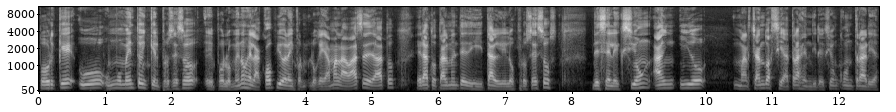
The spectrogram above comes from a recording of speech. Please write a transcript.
porque hubo un momento en que el proceso, eh, por lo menos el acopio, de la lo que llaman la base de datos, era totalmente digital, y los procesos de selección han ido marchando hacia atrás en dirección contraria.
